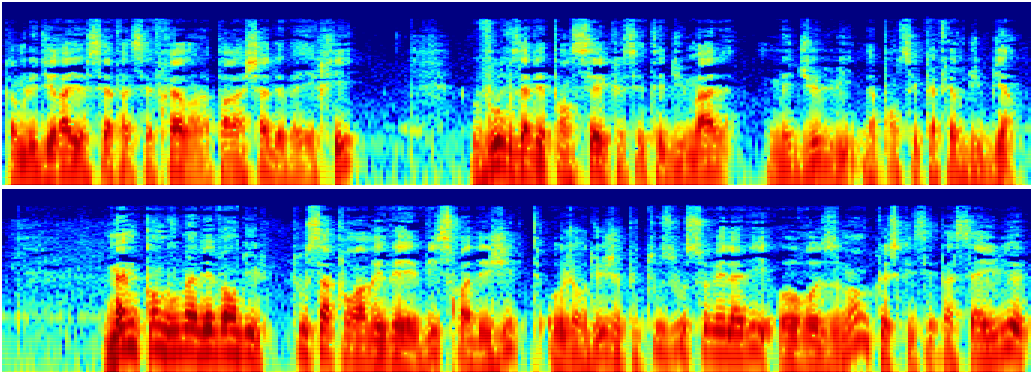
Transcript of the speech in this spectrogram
Comme le dira Yosef à ses frères dans la paracha de Vaïchi, vous, vous avez pensé que c'était du mal, mais Dieu, lui, n'a pensé qu'à faire du bien. Même quand vous m'avez vendu, tout ça pour arriver vice-roi d'Égypte, aujourd'hui je peux tous vous sauver la vie. Heureusement que ce qui s'est passé a eu lieu,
